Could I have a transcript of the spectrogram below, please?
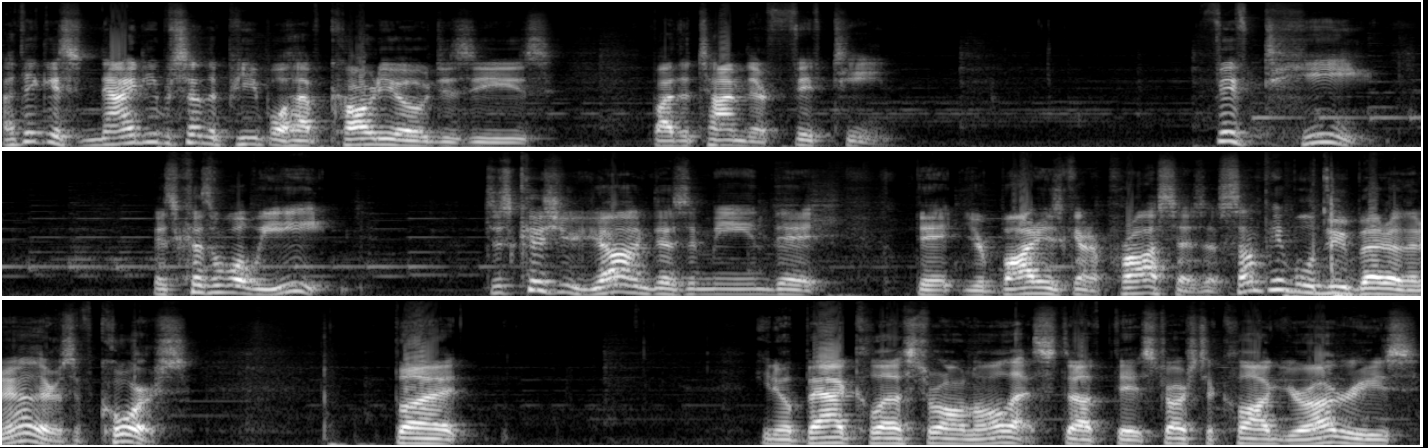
I think it's 90% of the people have cardio disease by the time they're 15. 15. It's because of what we eat. Just because you're young doesn't mean that that your body's going to process it. Some people do better than others, of course. But you know, bad cholesterol and all that stuff that starts to clog your arteries.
